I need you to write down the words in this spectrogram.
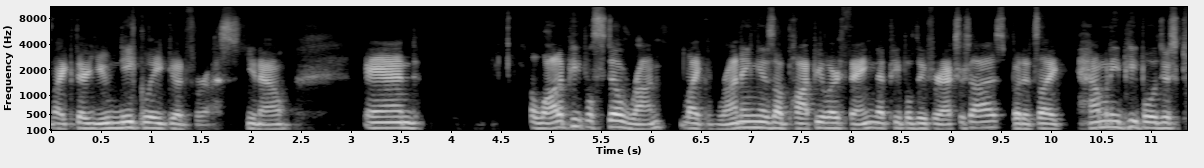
Like they're uniquely good for us, you know? And a lot of people still run. Like running is a popular thing that people do for exercise, but it's like how many people just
